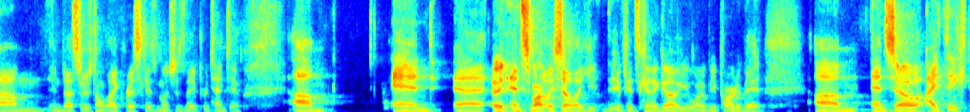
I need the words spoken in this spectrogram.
Um, investors don't like risk as much as they pretend to. Um, and uh, and smartly so. Like if it's going to go, you want to be part of it. Um, and so I think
